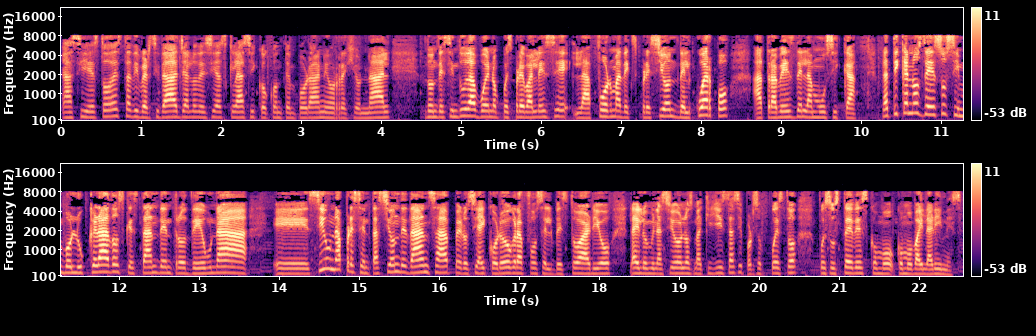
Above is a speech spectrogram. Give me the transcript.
Así es, toda esta diversidad, ya lo decías, clásico, contemporáneo, regional, donde sin duda, bueno, pues prevalece la forma de expresión del cuerpo a través de la música. Platícanos de esos involucrados que están dentro de una, eh, sí, una presentación de danza, pero sí hay coreógrafos, el vestuario, la iluminación, los maquillistas y por supuesto, pues ustedes como, como bailarines.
